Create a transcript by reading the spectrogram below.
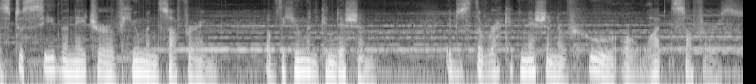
Is to see the nature of human suffering, of the human condition. It is the recognition of who or what suffers.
